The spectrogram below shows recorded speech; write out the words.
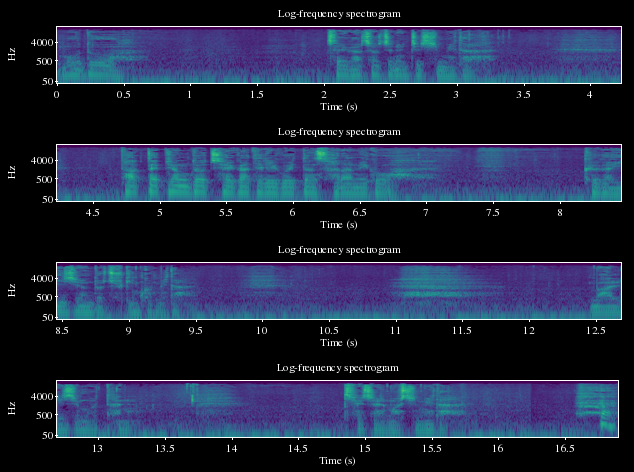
모두 제가 저지른 짓입니다. 박 대평도 제가 데리고 있던 사람이고 그가 이지연도 죽인 겁니다. 말리지 못한 제 잘못입니다.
